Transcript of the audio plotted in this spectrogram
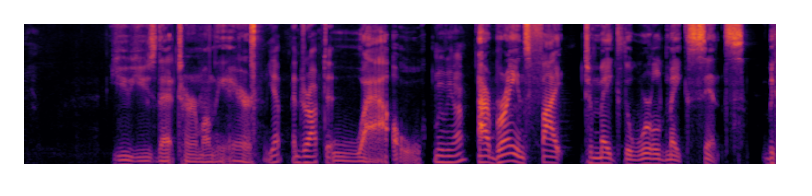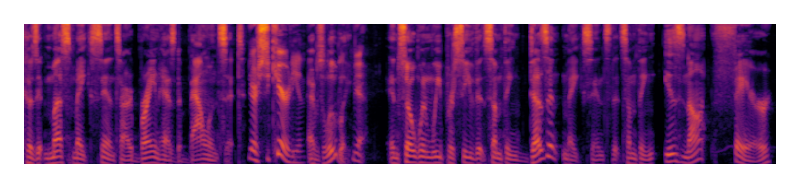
you use that term on the air. Yep, I dropped it. Wow. Moving on. Our brains fight to make the world make sense because it must make sense. Our brain has to balance it. There's security in. Absolutely. Yeah. And so when we perceive that something doesn't make sense, that something is not fair,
